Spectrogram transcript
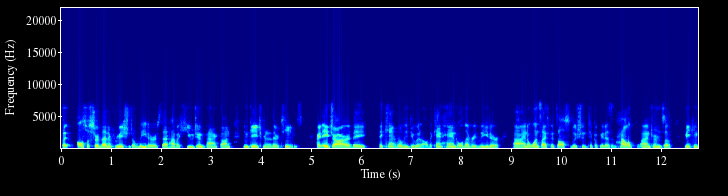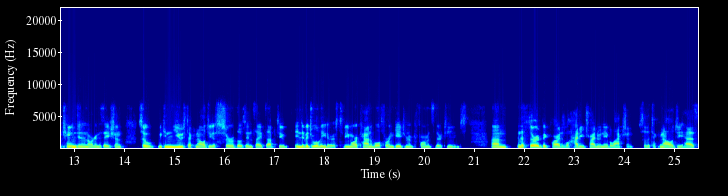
but also serve that information to leaders that have a huge impact on engagement of their teams. Right? HR, they they can't really do it all. They can't handhold every leader, uh, and a one size fits all solution typically doesn't help uh, in terms of making change in an organization. So we can use technology to serve those insights up to individual leaders to be more accountable for engagement and performance of their teams. Um, and the third big part is, well, how do you try to enable action? So the technology has,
